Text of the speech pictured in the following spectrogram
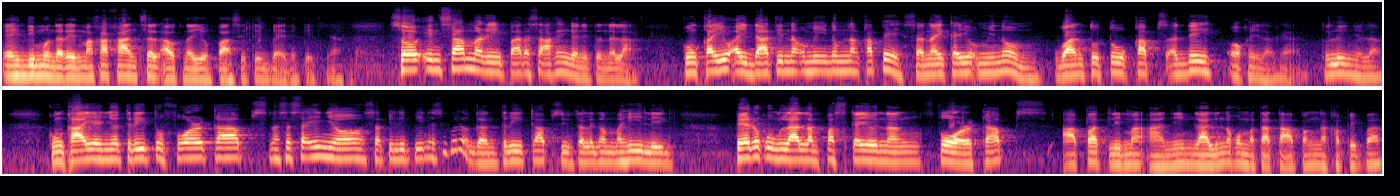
eh hindi mo na rin makaka-cancel out na yung positive benefit niya. So in summary, para sa akin ganito na lang. Kung kayo ay dati na umiinom ng kape, sanay kayo uminom, 1 to 2 cups a day, okay lang yan. Tuloy nyo lang. Kung kaya nyo 3 to 4 cups, nasa sa inyo, sa Pilipinas, siguro hanggang 3 cups yung talagang mahilig. Pero kung lalampas kayo ng 4 cups, apat, lima, anim, lalo na kung matatapang na kape pa,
